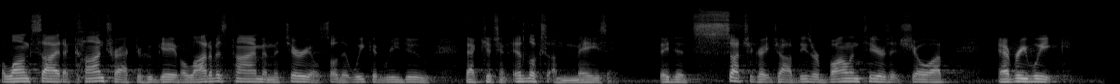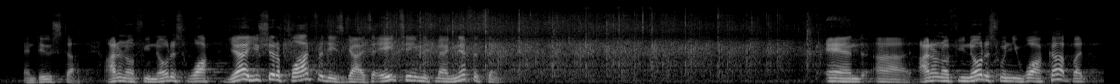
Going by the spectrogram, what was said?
alongside a contractor who gave a lot of his time and materials so that we could redo that kitchen. It looks amazing. They did such a great job. These are volunteers that show up every week and do stuff. I don't know if you noticed walk yeah, you should applaud for these guys. The A team is magnificent. And uh, I don't know if you noticed when you walk up, but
